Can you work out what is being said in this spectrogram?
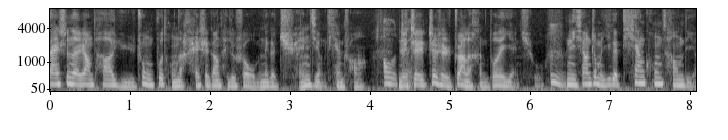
但是呢，让它与众不同的还是刚才就说我们那个全景天窗。哦，那，这这是赚了很多的眼球。嗯你像这么一个天空舱顶，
